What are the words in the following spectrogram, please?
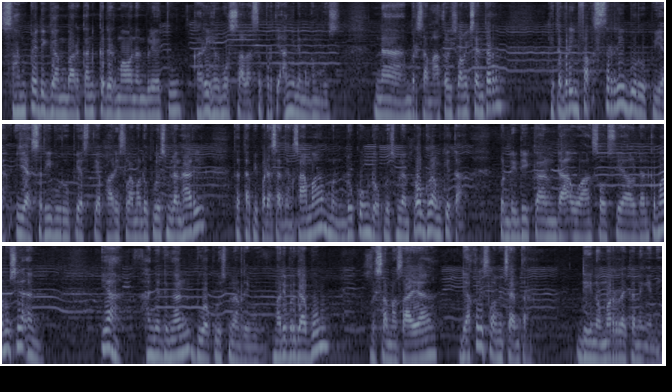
sampai digambarkan kedermawanan beliau itu karihil mursalah seperti angin yang menghembus. Nah, bersama Akal Islamic Center, kita berinfak seribu rupiah. Iya, seribu rupiah setiap hari selama 29 hari, tetapi pada saat yang sama mendukung 29 program kita, pendidikan, dakwah, sosial, dan kemanusiaan. Ya, hanya dengan 29 ribu. Mari bergabung bersama saya di Akal Islamic Center di nomor rekening ini.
